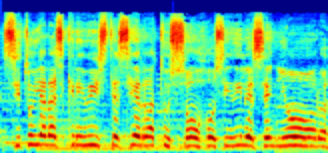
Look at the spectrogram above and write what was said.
Si tú ya la escribiste, cierra tus ojos y dile, Señor,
